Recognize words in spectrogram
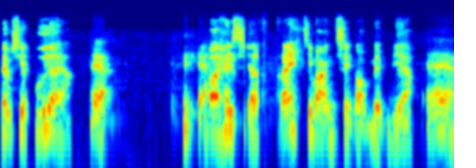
hvem siger Gud, jeg er. ja. ja. Og han siger rigtig mange ting om, hvem vi er. Ja, ja.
